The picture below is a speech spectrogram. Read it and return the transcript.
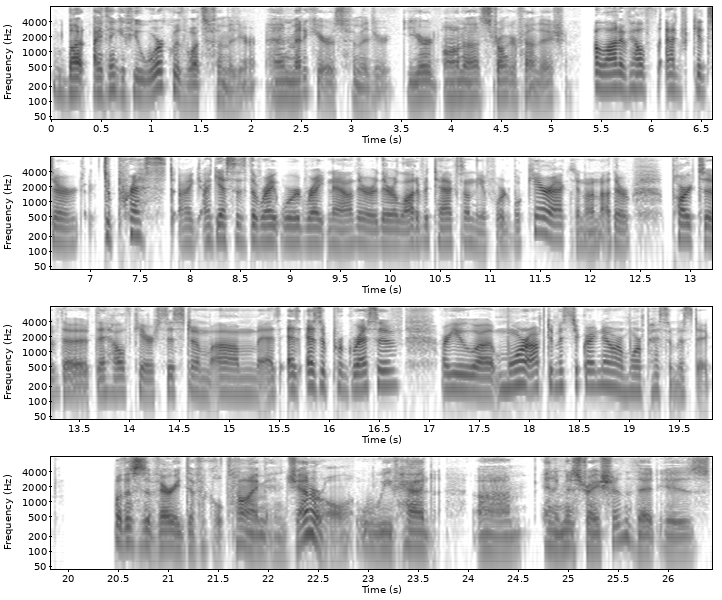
But I think if you work with what's familiar and Medicare is familiar, you're on a stronger foundation. A lot of health advocates are depressed, I, I guess is the right word right now. There are, there are a lot of attacks on the Affordable Care Act and on other parts of the, the healthcare system. Um, as, as, as a progressive, are you uh, more optimistic right now or more pessimistic? Well, this is a very difficult time in general. We've had um, an administration that is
